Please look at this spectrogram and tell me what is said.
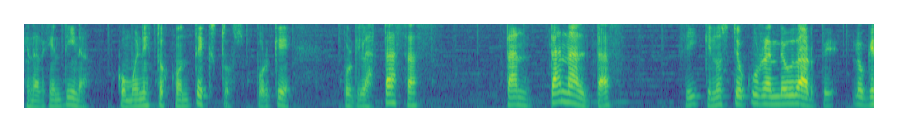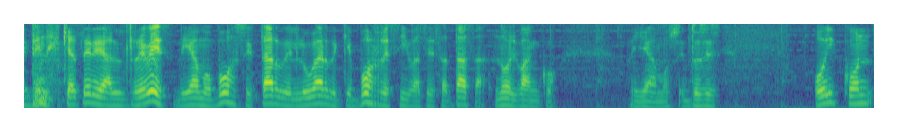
en Argentina como en estos contextos. ¿Por qué? Porque las tasas tan, tan altas ¿sí? que no se te ocurra endeudarte. Lo que tenés que hacer es al revés, digamos, vos estar del lugar de que vos recibas esa tasa, no el banco, digamos. Entonces, hoy con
